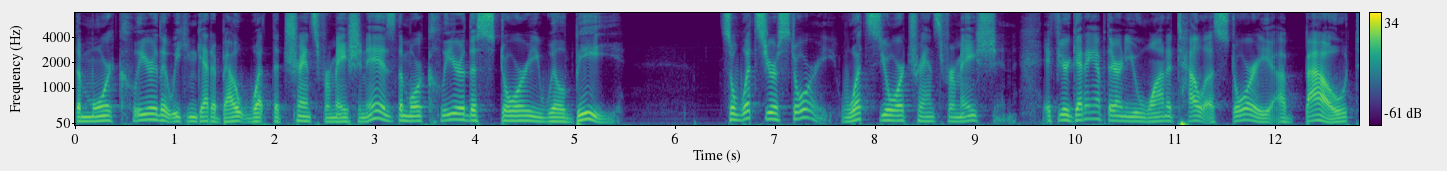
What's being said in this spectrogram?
The more clear that we can get about what the transformation is, the more clear the story will be. So, what's your story? What's your transformation? If you're getting up there and you want to tell a story about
